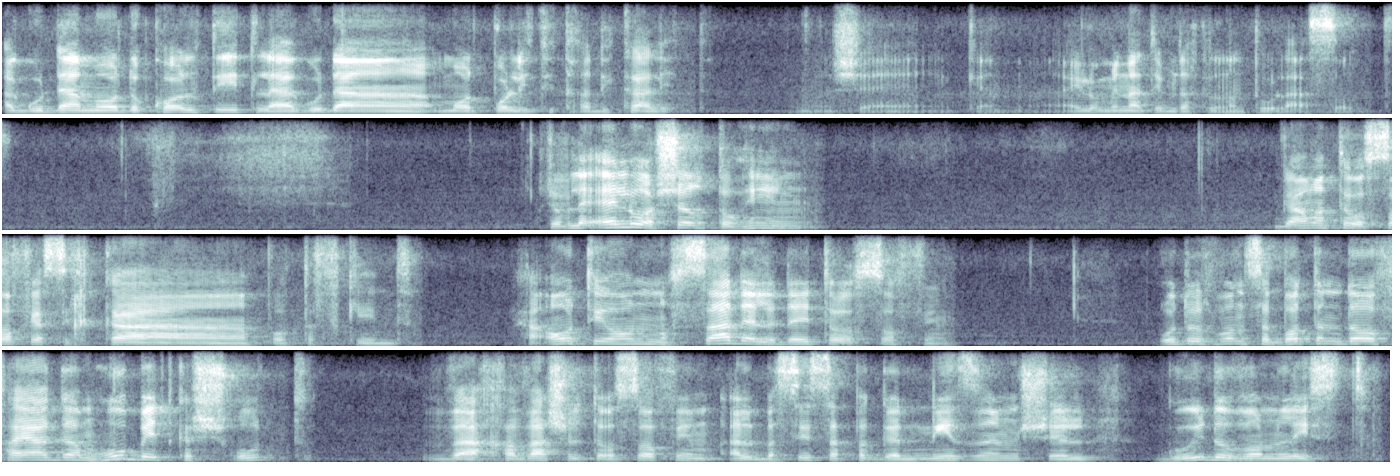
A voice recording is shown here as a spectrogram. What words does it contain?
מאגודה מאוד אוקולטית לאגודה מאוד פוליטית רדיקלית. שכן, האילומינטים בדרך כלל נטו לעשות. עכשיו, לאלו אשר תוהים, גם התיאוסופיה שיחקה פה תפקיד. האוטיון נוסד על ידי תיאוסופים. רודולף וון סבוטנדורף היה גם הוא בהתקשרות והרחבה של תיאוסופים על בסיס הפגניזם של גוידו וון ליסט.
